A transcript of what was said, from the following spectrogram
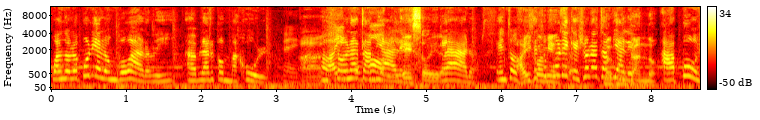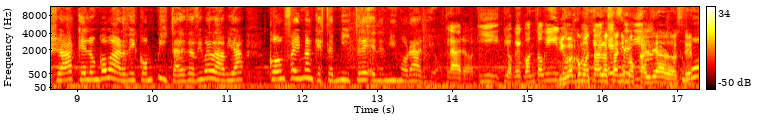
cuando lo pone a Longobardi a hablar con Majul. Sí. Ah. Jonathan fue un Viale. Eso era. Claro. Entonces, Ahí se comienza. supone que Jonathan Fue Viale juntando. apoya que Longobardi compita desde Rivadavia con Feynman, que está en Mitre, en el mismo horario. Claro, y lo que contó Guido. Igual como están que los ánimos día- caldeados, eh, perdón.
